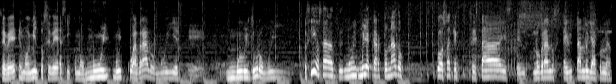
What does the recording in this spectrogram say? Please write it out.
Se ve, el movimiento se ve así como muy, muy cuadrado, muy, este, muy duro, muy, pues sí, o sea, muy, muy acartonado cosa que se está este, logrando, se está evitando ya con las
